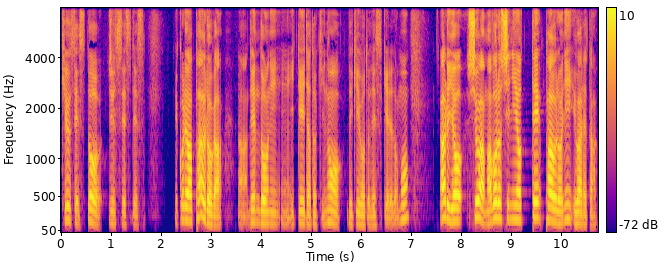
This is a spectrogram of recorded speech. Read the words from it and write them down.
9節と10節です。これはパウロが伝道に行っていた時の出来事ですけれどもあるよ主は幻によってパウロに言われた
